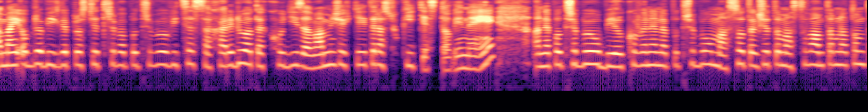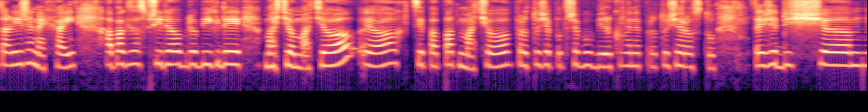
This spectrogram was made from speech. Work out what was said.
a mají období, kde prostě třeba potřebují více sacharidu a tak chodí za vámi, že chtějí teda suchý těstoviny a nepotřebují bílkoviny, nepotřebují maso, takže to maso vám tam na tom talíři nechají a pak zase přijde období, kdy Maťo, Maťo, jo, chci papat Maťo, protože potřebuji bílkoviny, protože rostu. Takže když ehm,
